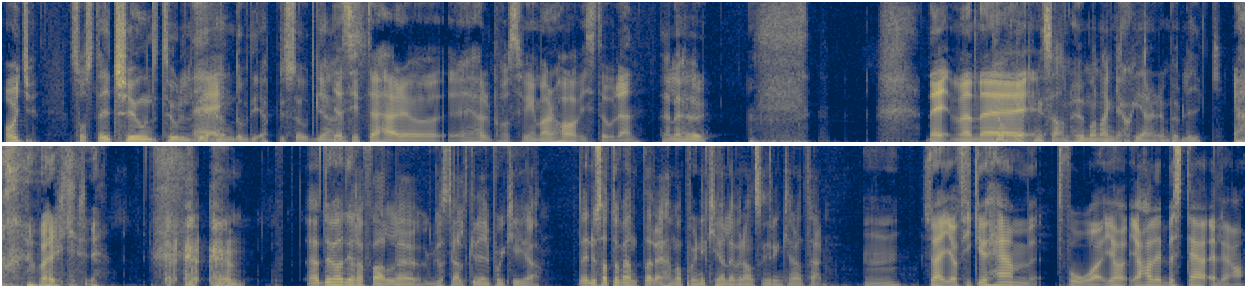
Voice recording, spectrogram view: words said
Oj! Så stay tuned till the end of the episode guys. Jag sitter här och eh, höll på att svimma av i stolen. Eller hur? Nej, men... Jag vet Eh, minsann hur man engagerar en publik. ja, det. Ja, du hade i alla fall eh, beställt grejer på Ikea. Nej, du satt och väntade hemma på en Ikea-leverans i din karantän. Mm. Så här, jag fick ju hem två, jag, jag hade beställt, eller ja,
